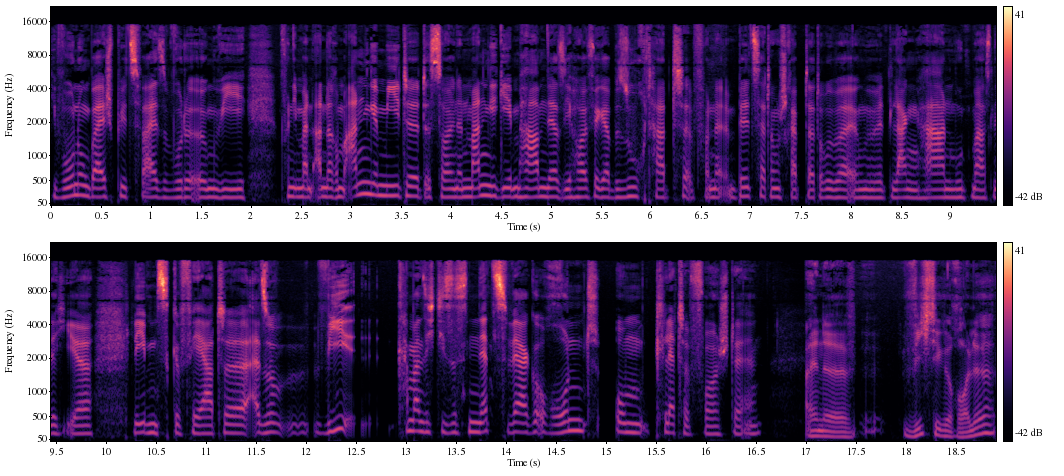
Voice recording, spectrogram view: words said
die Wohnung beispielsweise wurde irgendwie von jemand anderem angemietet. Es soll einen Mann gegeben haben, der sie häufiger besucht hat. Von der Bildzeitung schreibt darüber irgendwie mit langen Haaren, mutmaßlich ihr Lebensgefährte. Also wie kann man sich dieses Netzwerk rund um Klette vorstellen? Eine wichtige Rolle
